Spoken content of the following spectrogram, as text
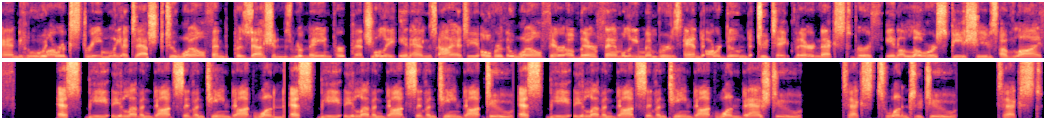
and who are extremely attached to wealth and possessions remain perpetually in anxiety over the welfare of their family members and are doomed to take their next birth in a lower species of life. SB 11.17.1, SB 11.17.2, SB 11.17.1 2. Texts 1 to 2. Text.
